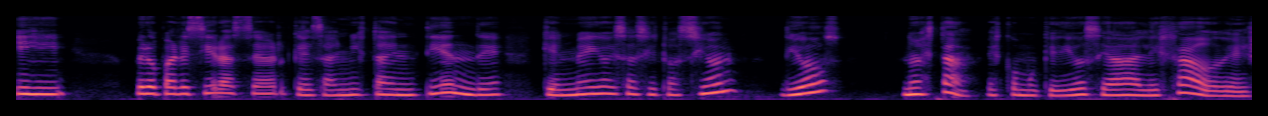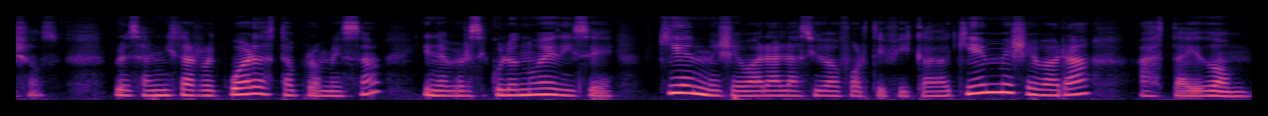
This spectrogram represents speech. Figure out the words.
Y, pero pareciera ser que el salmista entiende que en medio de esa situación Dios no está. Es como que Dios se ha alejado de ellos. Pero el salmista recuerda esta promesa y en el versículo 9 dice, ¿quién me llevará a la ciudad fortificada? ¿Quién me llevará hasta Edom?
